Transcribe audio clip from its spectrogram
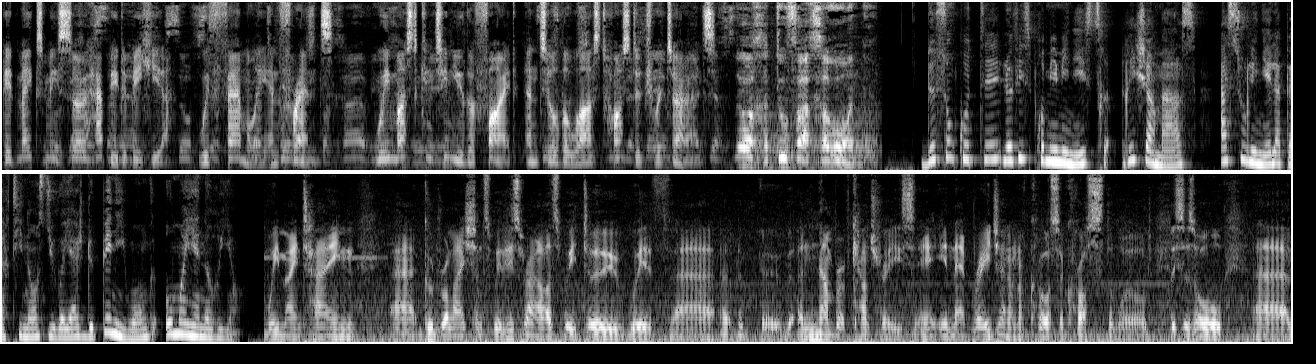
It makes me so happy to be here, with family and friends. We must continue the fight until the last hostage returns. De son côté, le vice-premier ministre, Richard Marles, a souligné la pertinence du voyage de Penny Wong au Moyen-Orient. We maintain uh, good relations with Israel as we do with uh, a, a, number of countries in that region and, of course, across the world. This is all uh,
